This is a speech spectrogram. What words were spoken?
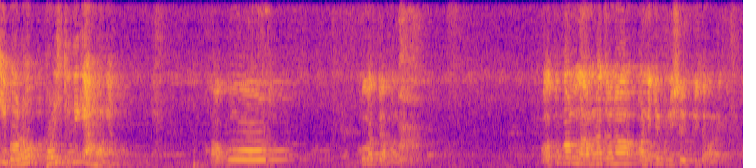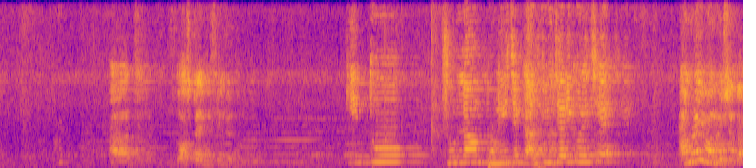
কি বলো? পরিস্থিতি কেমন? খবর খুব একটা ভালো। গতকাল নাম না জানা অনেকে পুলিশের গুলিতে মারা গেছে। আজ দশটায় মিছিল বের হবে। কিন্তু শুনলাম পুলিশ যে কারফিউ জারি করেছে। আমরাই ভাঙবো সেটা।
